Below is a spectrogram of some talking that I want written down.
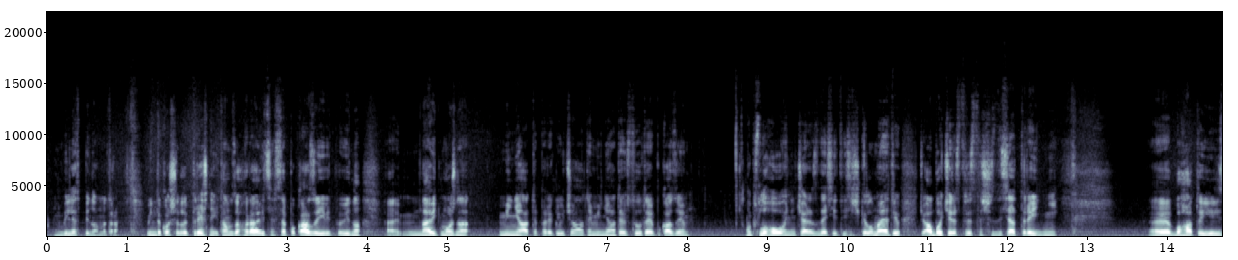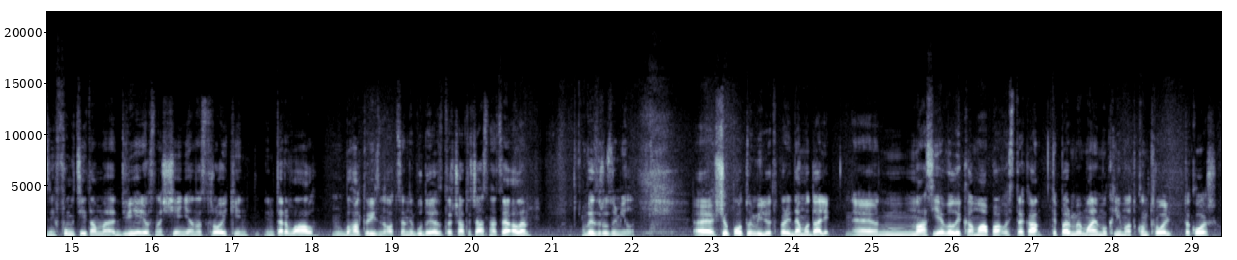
біля спідометра. Він також електричний, і там загорається, все показує. Відповідно, е, навіть можна міняти, переключати, міняти. Ось тут я показую обслуговування через 10 тисяч кілометрів або через 363 дні. Е, Багато є різних функцій, там двері, оснащення, настройки, інтервал. Ну, багато різного. Це не буду я затрачати час на це, але ви зрозуміли. Е, Що по автомілю? тепер йдемо далі. Е, У нас є велика мапа, ось така. Тепер ми маємо клімат-контроль також.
